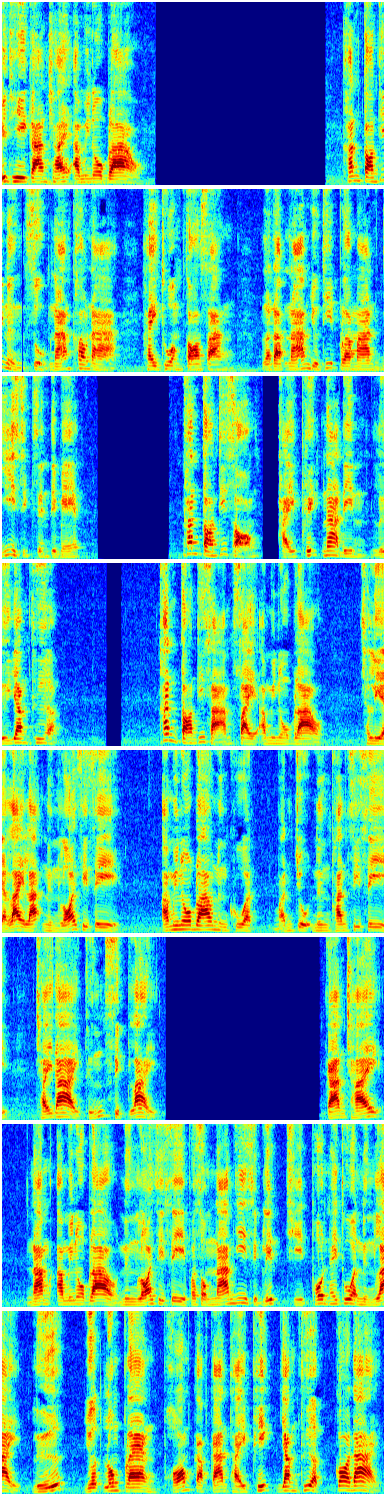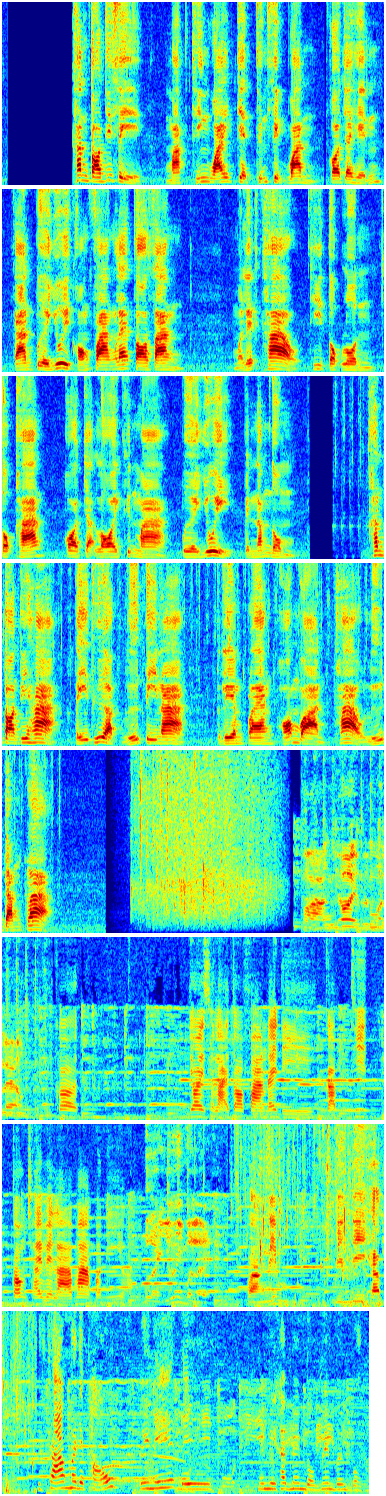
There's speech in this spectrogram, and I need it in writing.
วิธีการใช้อะมิโนบราว์ขั้นตอนที่ 1 สูบน้ำเข้านา ให้ท่วมตอสัง ระดับน้ำอยู่ที่ประมาณ 20 เซนติเมตร ขั้นตอนที่ 2 ไถพริกหน้าดินหรือย่ำเทือก ขั้นตอนที่ 3 ใส่อะมิโนบราว์เฉลี่ยไล่ละ 100 ซีซีอะมิโนบราว์1ขวด บรรจุ 1,000 ซีซี ใช้ได้ถึง 10 ไร่ การใช้ นำอะมิโนบราวน์100ซีซีผสมน้ำ 20 ลิตร ฉีดพ่นให้ทั่ว 1ไร่ หรือหยดลงแปลงพร้อมกับการไถพริกย่ำเทือกก็ได้ ขั้นตอนที่ 4 หมักทิ้งไว้ 7-10 วัน ก็จะเห็นการเปื่อยยุ่ยของฟางและตอสัง เมล็ดข้าวที่ตกหล่นตกค้างก็จะลอยขึ้นมา เปื่อยยุ่ยเป็นน้ำนม ขั้นตอนที่ 5 ตีเทือกหรือตีนา เตรียมแปลงพร้อมหวานข้าวหรือดำกล้า ฟางย่อยไปหมดแล้ว ก็ย่อยสลายต่อฟางได้ดีกับที่ต้องใช้เวลามากกว่านี้ครับเปื่อยยุ่ยหมดเลย ฟางนิ่มดินดีครับช้างไม่ได้เผาปีนี้ดีไม่มีใครไม่บ่นไม่บ่นบ่น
